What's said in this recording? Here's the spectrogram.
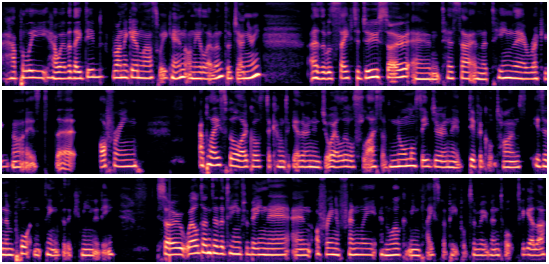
happily, however, they did run again last weekend on the 11th of January as it was safe to do so. And Tessa and the team there recognized that offering a place for the locals to come together and enjoy a little slice of normalcy during their difficult times is an important thing for the community. So, well done to the team for being there and offering a friendly and welcoming place for people to move and talk together.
